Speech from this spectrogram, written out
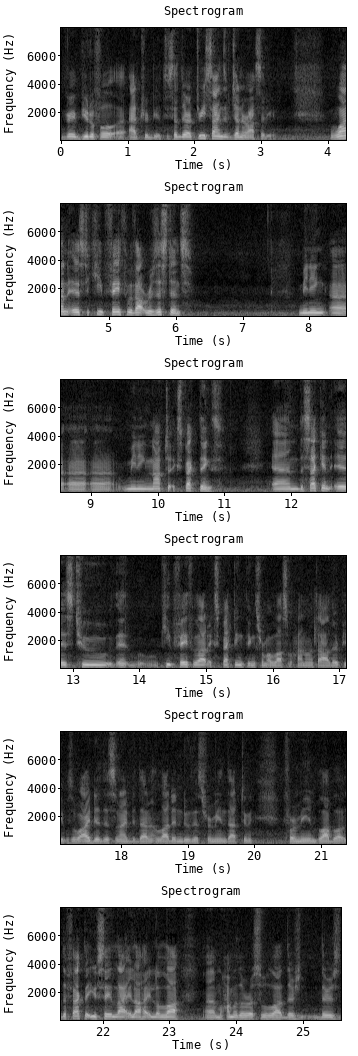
very beautiful uh, attributes. He said there are three signs of generosity. One is to keep faith without resistance, meaning uh, uh, uh meaning not to expect things and the second is to uh, keep faith without expecting things from Allah subhanahu wa ta'ala. There are people say, Well, I did this and I did that, and Allah didn't do this for me and that to me for me and blah blah. The fact that you say La ilaha illallah uh, Muhammadur Rasulullah, there's there's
